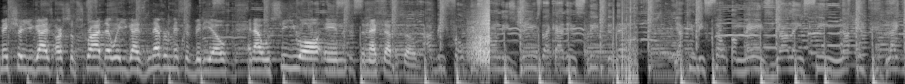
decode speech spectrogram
Make sure you guys are subscribed. That way, you guys never miss a video. And I will see you all in the next episode. Y'all can be so amazed, y'all ain't seen nothing like this.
